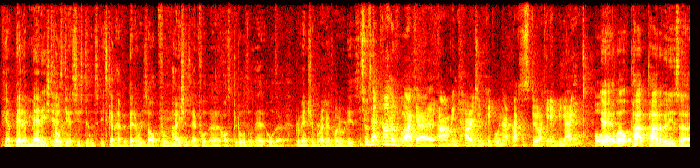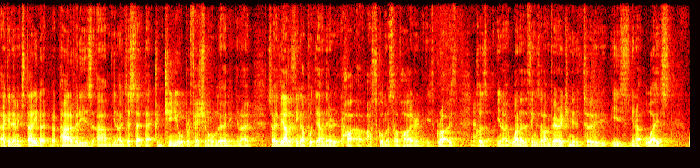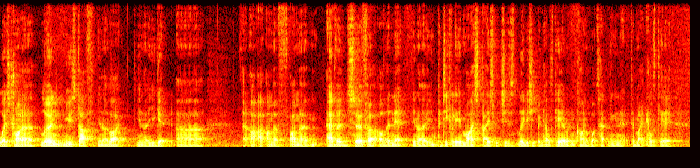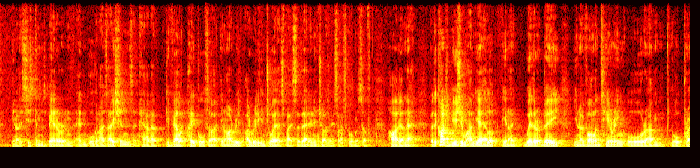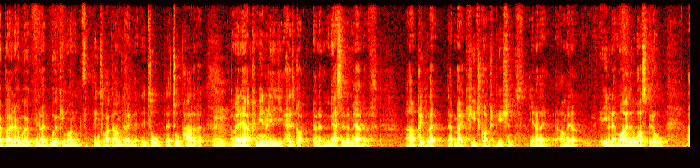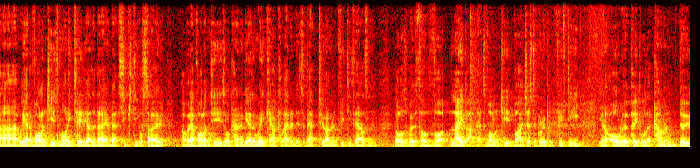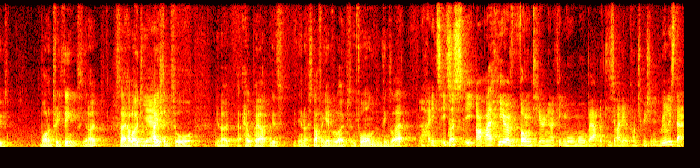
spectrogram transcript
if you have better managed healthcare systems, it's going to have a better result for Mm. patients and for the hospitals or the, or the prevention programs, whatever it is. So is that kind of like a, um, encouraging people in that practice to do like an MBA? Or Yeah, well, part, part of it is uh, academic study, but, but part of it is, um, you know, just that, that continual professional learning, you know. So the other thing I put down there, is high, I score myself higher in, is growth, Yeah. because, you know, one of the things that I'm very committed to is, you know, always, always trying to learn new stuff, you know, like, you know, you get, uh, I, I'm a I'm a avid surfer of the net, you know, in particularly in my space, which is leadership in healthcare and kind of what's happening in to make healthcare, you know, systems better and, and organisations and how to develop people. So you know, I really I really enjoy that space. So that energises me. So I score myself highly on that. But the contribution one, yeah, look, you know, whether it be you know volunteering or um, or pro bono work, you know, working on things like I'm doing, it's all that's all part of it. Mm. I mean, our community has got you know, a massive amount of uh, people that, that make huge contributions. You know, I mean, even at my little hospital, uh, we had a volunteers morning tea the other day. About sixty or so of our volunteers all came together, and we calculated there's about two hundred and fifty thousand dollars worth of vo- labour that's volunteered by just a group of fifty, you know, older people that come and do voluntary things. You know, say hello to Yeah. the patients or, you know, help out with you know stuffing envelopes and forms and things like that. Uh, It's, it's Great. just it, I I hear of volunteering and I think more and more about like this idea of contribution. It really is that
